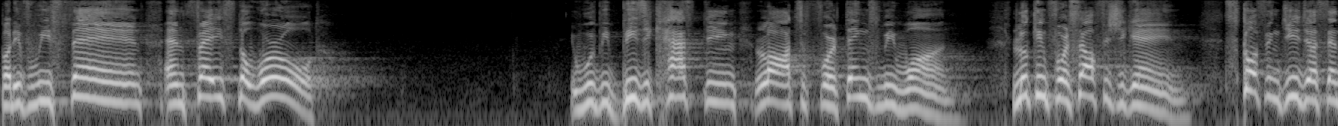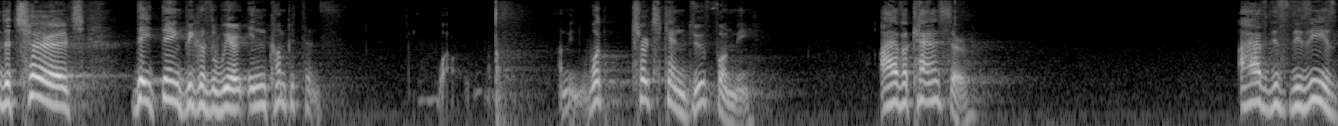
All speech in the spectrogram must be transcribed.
But if we stand and face the world, it would be busy casting lots for things we want, looking for selfish gain, scoffing Jesus and the church. They think because we are incompetent. Well, I mean, what church can do for me? I have a cancer. I have this disease.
